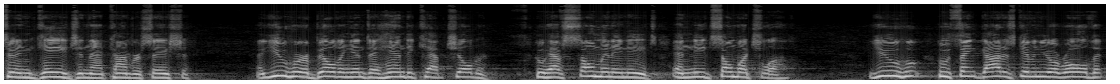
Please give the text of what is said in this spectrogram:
to engage in that conversation. Now, you who are building into handicapped children who have so many needs and need so much love. You who, who think God has given you a role that,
